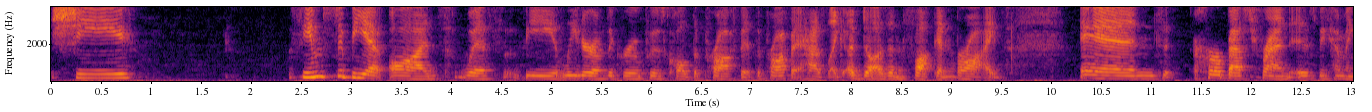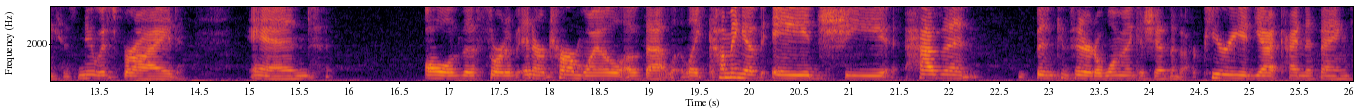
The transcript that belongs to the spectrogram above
she seems to be at odds with the leader of the group who's called the prophet. The prophet has like a dozen fucking brides. And her best friend is becoming his newest bride. And all of this sort of inner turmoil of that, like coming of age, she hasn't been considered a woman because she hasn't got her period yet, kind of thing.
